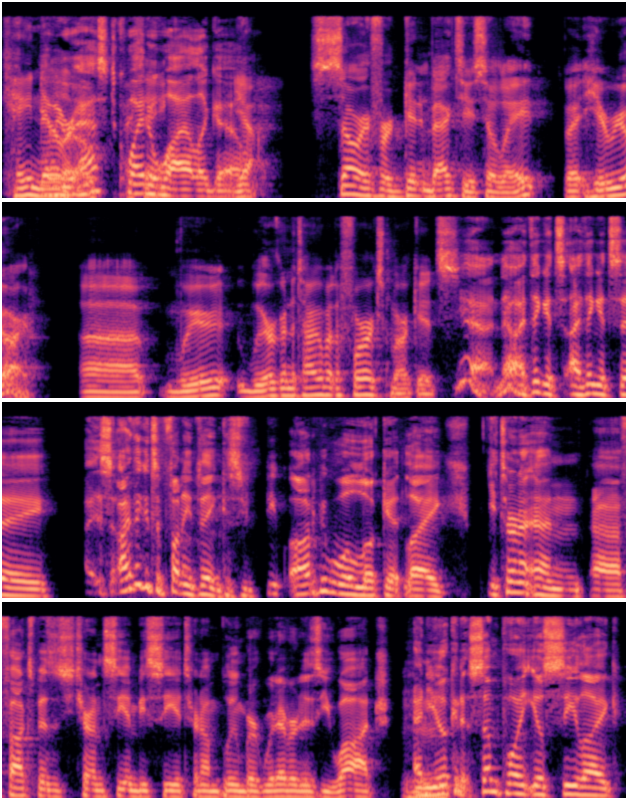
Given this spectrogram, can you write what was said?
K. we were asked quite a while ago. Yeah. Sorry for getting back to you so late, but here we are. Uh, we're we're going to talk about the forex markets. Yeah, no, I think it's I think it's a I think it's a funny thing because a lot of people will look at like you turn on uh, Fox Business, you turn on CNBC, you turn on Bloomberg, whatever it is you watch, mm-hmm. and you mm-hmm. look at at some point you'll see like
